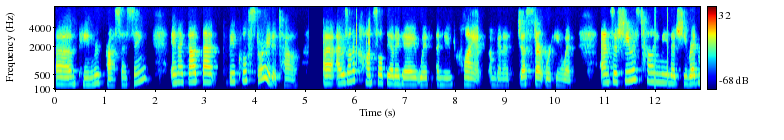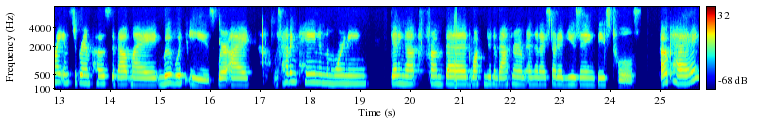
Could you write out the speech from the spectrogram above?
of pain reprocessing. And I thought that'd be a cool story to tell. Uh, I was on a consult the other day with a new client I'm going to just start working with. And so she was telling me that she read my Instagram post about my move with ease, where I was having pain in the morning, getting up from bed, walking to the bathroom, and then I started using these tools. Okay.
